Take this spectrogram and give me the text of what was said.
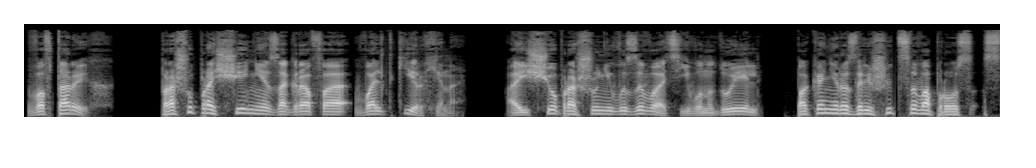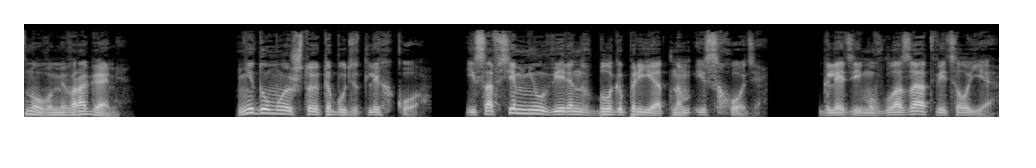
Во-вторых, прошу прощения за графа Вальдкирхена, а еще прошу не вызывать его на дуэль, пока не разрешится вопрос с новыми врагами. Не думаю, что это будет легко и совсем не уверен в благоприятном исходе. Глядя ему в глаза, ответил я.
